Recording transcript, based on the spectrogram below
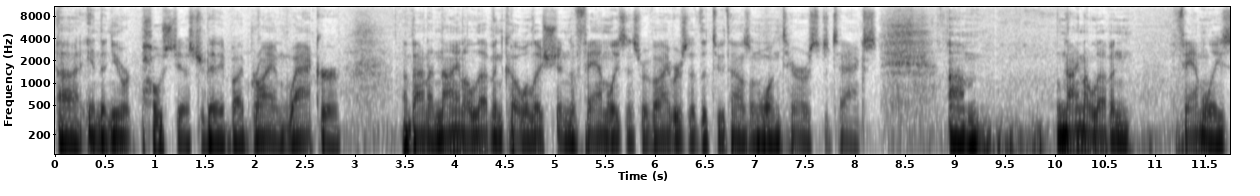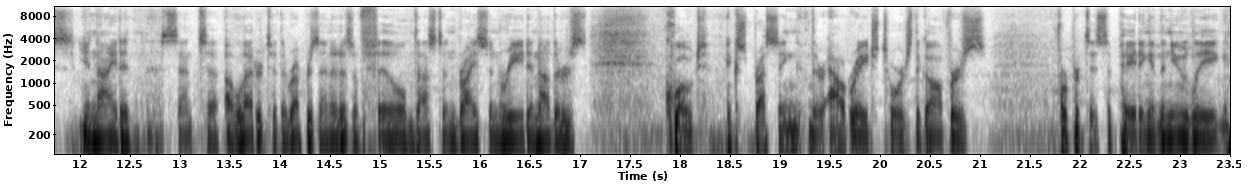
uh, in the New York Post yesterday by Brian Wacker about a 9 11 coalition of families and survivors of the 2001 terrorist attacks. Um, 9 11 Families United sent a letter to the representatives of Phil, Dustin, Bryson, Reed, and others quote, expressing their outrage towards the golfers for participating in the new league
